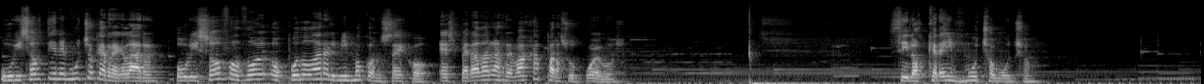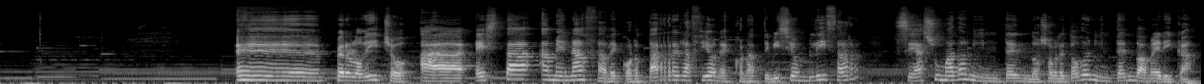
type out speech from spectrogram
Ubisoft tiene mucho que arreglar. Ubisoft os, os puedo dar el mismo consejo. Esperad a las rebajas para sus juegos. Si los queréis mucho, mucho. Eh, pero lo dicho, a esta amenaza de cortar relaciones con Activision Blizzard se ha sumado Nintendo, sobre todo Nintendo América.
